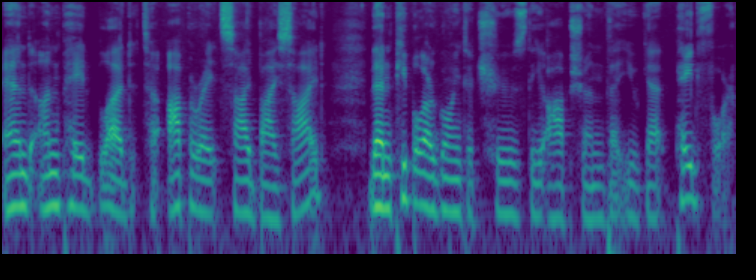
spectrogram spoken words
and unpaid blood to operate side by side, then people are going to choose the option that you get paid for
